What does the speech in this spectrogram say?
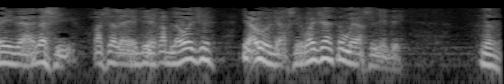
فإذا نسي غسل يديه قبل وجهه يعود يغسل وجهه ثم يغسل يديه. نعم.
